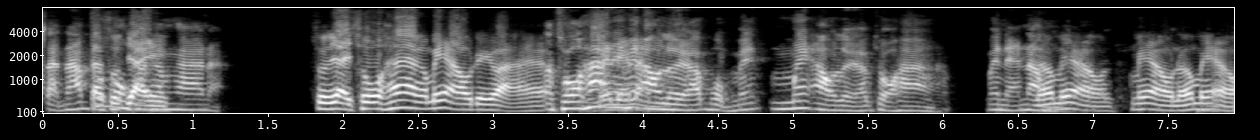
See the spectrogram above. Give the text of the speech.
แต่นับแต่ชั่วส่โมวนงใหญ่การทำงานอะ ส่วนใหญ่โชว์ห้างก็ไม่เอาดีกว่าฮะอะโชว์ห้างเนี่ยไม่แะนำเอาเลยครับ ผมไม่ไม่เอาเลยครับโชว์ห้างครับไม่แนะนำเนอะไม่เอาไม่เอาเนอะไม่เอา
